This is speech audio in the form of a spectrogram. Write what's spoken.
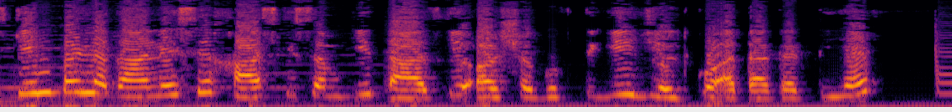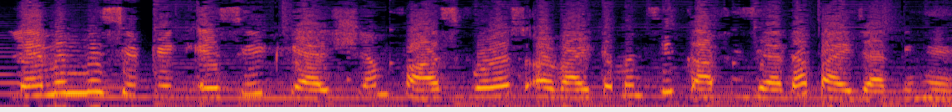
स्किन पर लगाने से खास किस्म की ताजगी और शगुफ्तगी जिल्द को अता करती है। लेमन में सिट्रिक एसिड कैल्शियम फास्फोरस और विटामिन सी काफ़ी ज़्यादा पाए जाते हैं।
